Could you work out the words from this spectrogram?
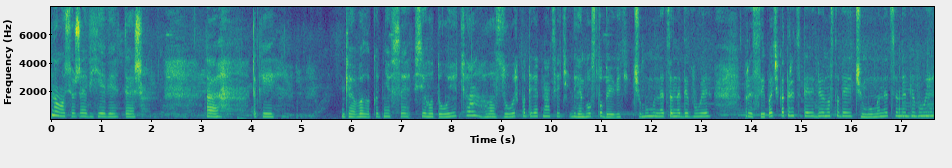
Ну, ось уже в Єві теж е, такий для Великодня все, всі готуються. Глазурь по 19,99. Чому мене це не дивує? Присипочка 39,99. Чому мене це не дивує?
